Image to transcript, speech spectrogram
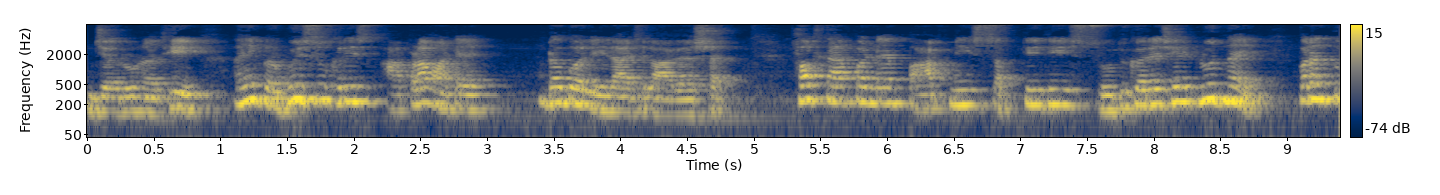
જરૂર નથી. અહીં પ્રભુ ઈસુ ખ્રિસ્ત આપણા માટે ડબલ ઈલાજ લાવે છે. ફક્ત આપણને પાપની શક્તિથી શુદ્ધ કરે છે એટલું જ નહીં, પરંતુ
